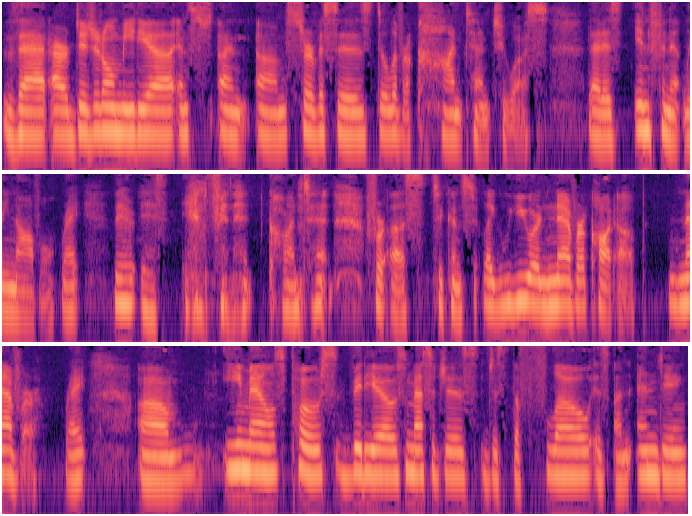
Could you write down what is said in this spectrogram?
that our digital media and, and um, services deliver content to us that is infinitely novel, right? There is infinite content for us to consume. Like you are never caught up, never, right? Um, emails, posts, videos, messages, just the flow is unending.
